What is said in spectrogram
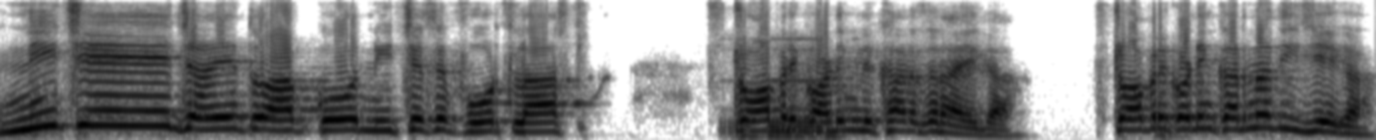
नीचे जाए तो आपको नीचे से फोर्थ लास्ट स्टॉप रिकॉर्डिंग लिखा नज़र आएगा। स्टॉप रिकॉर्डिंग करना दीजिएगा।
